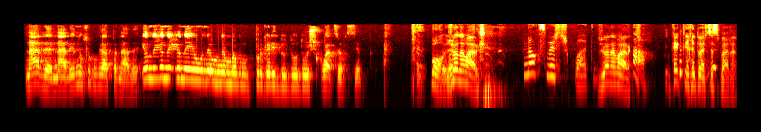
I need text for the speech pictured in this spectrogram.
Nada, nada, eu não sou convidado para nada. Eu, eu, eu, eu nem uma porcaria dos do, do chocolates eu recebo. Bom, Joana Marques. Não recebeste chocolate? Joana Marques, ah. o que é que te irritou esta semana?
